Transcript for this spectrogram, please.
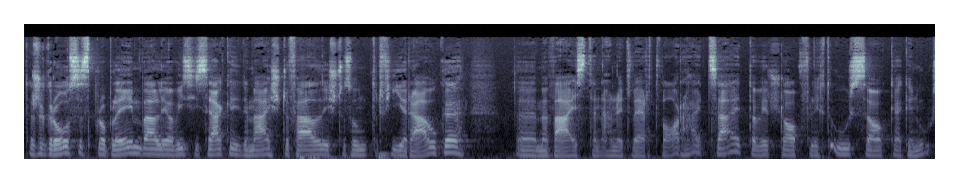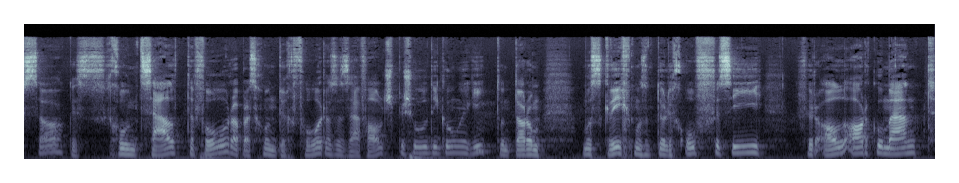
Das ist ein grosses Problem, weil ja, wie Sie sagen, in den meisten Fällen ist das unter vier Augen. Äh, man weiß dann auch nicht, wer die Wahrheit sagt. Da wird vielleicht Aussage gegen Aussage. Es kommt selten vor, aber es kommt durch vor, dass es auch Falschbeschuldigungen gibt. Und darum muss das Gericht muss natürlich offen sein für alle Argumente.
